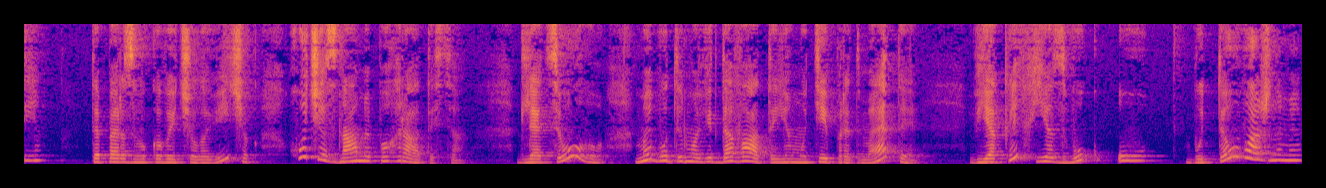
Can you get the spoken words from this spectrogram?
Молодці! Тепер звуковий чоловічок хоче з нами погратися. Для цього ми будемо віддавати йому ті предмети, в яких є звук У. Будьте уважними.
